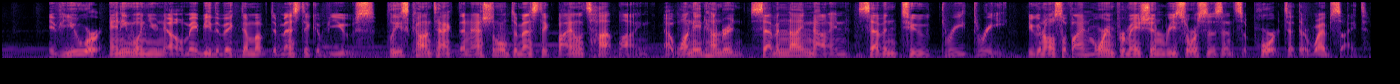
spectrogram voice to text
If you or anyone you know may be the victim of domestic abuse, please contact the National Domestic Violence Hotline at 1 800 799 7233. You can also find more information, resources, and support at their website.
